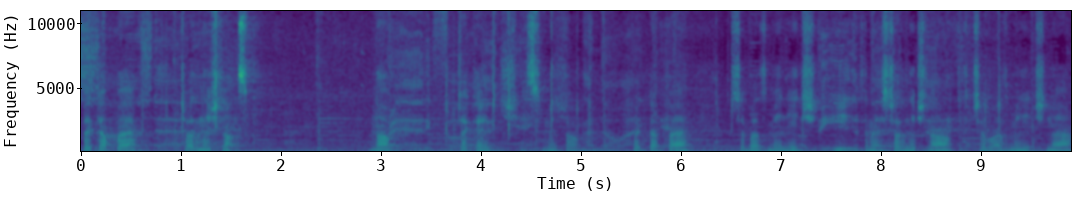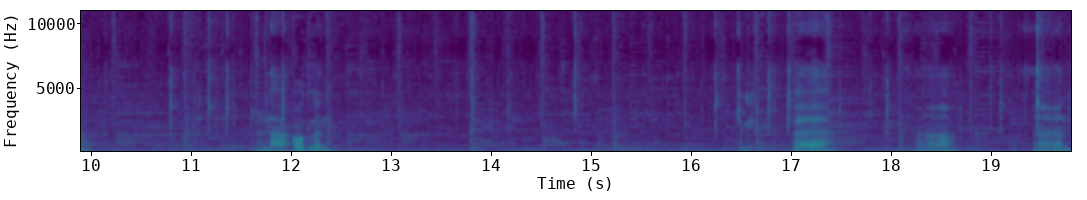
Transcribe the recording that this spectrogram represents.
PKP, Czarny Śląsk. No, czekaj, w sumie to PKP trzeba zmienić i zamiast Czarny trzeba zmienić na na Orlen. Czekaj, P K N.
